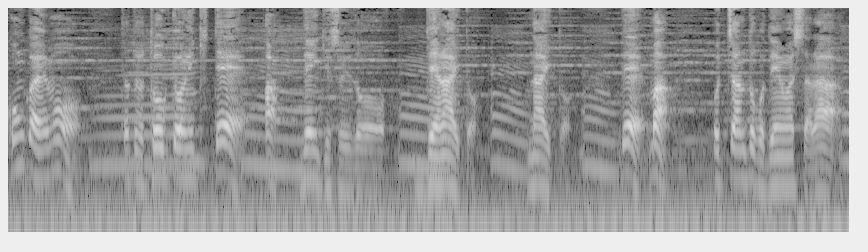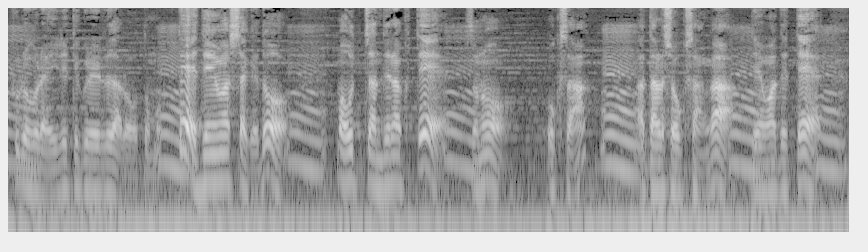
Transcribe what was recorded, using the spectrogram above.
今回も例えば東京に来てうん。あ電気水道うん。出ないとうん。ないと。うん。でまあおっちゃんとこ電話したらうん。風呂ぐらい入れてくれるだろうと思って電話したけど、うん。まあ、おっちゃん出なくて、うん。その奥さん、うん。新しい奥さんがうん。電話出て、うん。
